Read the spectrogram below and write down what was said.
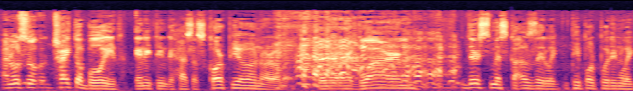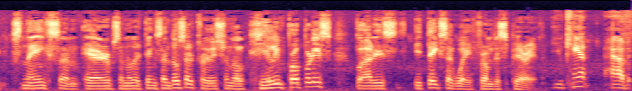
And also try to avoid anything that has a scorpion or a, or a guarm. There's mezcals that like people putting like snakes and herbs and other things, and those are traditional healing properties, but it's, it takes away from the spirit. You can't have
